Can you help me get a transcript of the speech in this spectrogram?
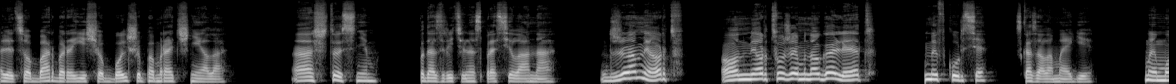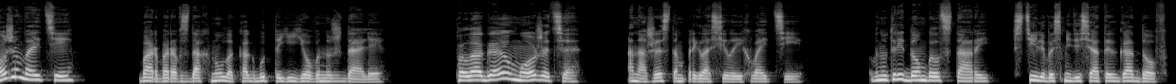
Лицо Барбары еще больше помрачнело. «А что с ним?» — подозрительно спросила она. «Джо мертв. Он мертв уже много лет». «Мы в курсе», — сказала Мэгги. «Мы можем войти?» Барбара вздохнула, как будто ее вынуждали. «Полагаю, можете». Она жестом пригласила их войти. Внутри дом был старый, в стиле 80-х годов,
